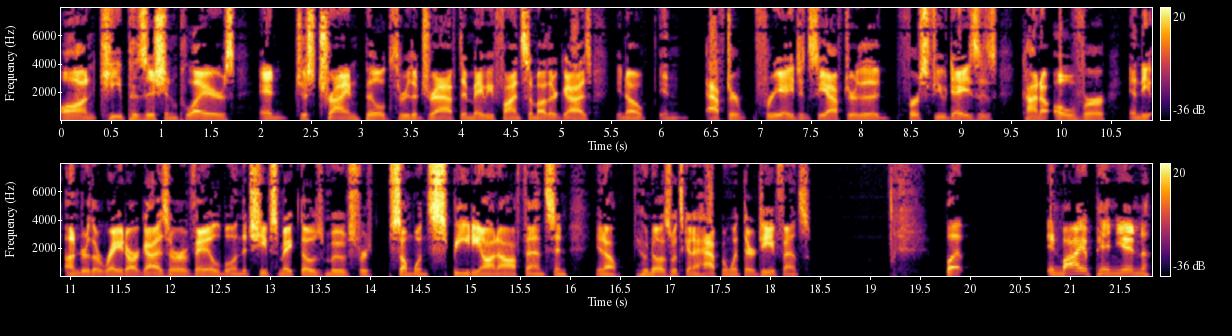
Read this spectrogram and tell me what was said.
on key position players and just try and build through the draft and maybe find some other guys, you know, in after free agency, after the first few days is kind of over and the under the radar guys are available and the Chiefs make those moves for someone speedy on offense and, you know, who knows what's going to happen with their defense. But in my opinion,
